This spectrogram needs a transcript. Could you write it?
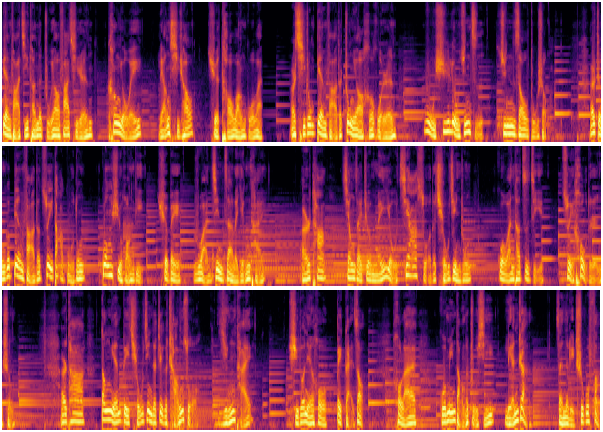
变法集团的主要发起人康有为、梁启超却逃亡国外，而其中变法的重要合伙人戊戌六君子均遭毒手。而整个变法的最大股东光绪皇帝却被软禁在了瀛台，而他将在这没有枷锁的囚禁中过完他自己最后的人生。而他当年被囚禁的这个场所瀛台，许多年后被改造，后来国民党的主席连战在那里吃过饭，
